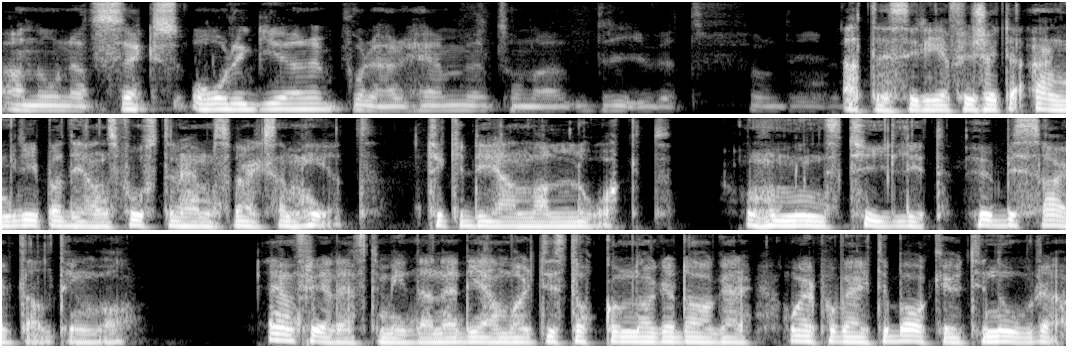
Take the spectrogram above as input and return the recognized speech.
anordnat sexorgier på det här hemmet hon har drivit. Att Desiree försökte angripa Dianes fosterhemsverksamhet tycker Diane var lågt. Och hon minns tydligt hur bisarrt allting var. En fredag eftermiddag när Diane varit i Stockholm några dagar och är på väg tillbaka ut till Nora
